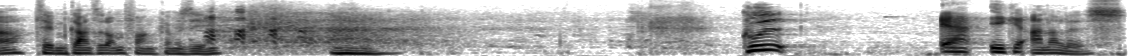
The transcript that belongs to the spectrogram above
ja, til en begrænset omfang, kan man sige. Gud er ikke anderledes.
